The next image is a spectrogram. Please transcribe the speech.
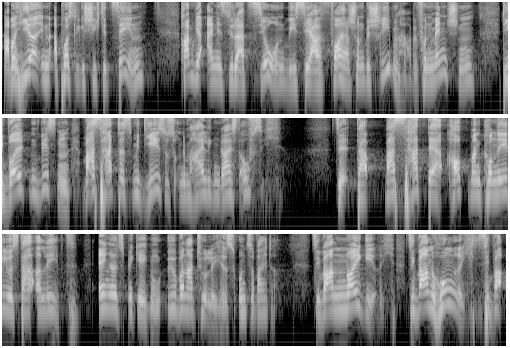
Aber hier in Apostelgeschichte 10 haben wir eine Situation, wie ich sie ja vorher schon beschrieben habe, von Menschen, die wollten wissen, was hat das mit Jesus und dem Heiligen Geist auf sich? Da was hat der Hauptmann Cornelius da erlebt? Engelsbegegnung, Übernatürliches und so weiter. Sie waren neugierig, sie waren hungrig, sie war,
